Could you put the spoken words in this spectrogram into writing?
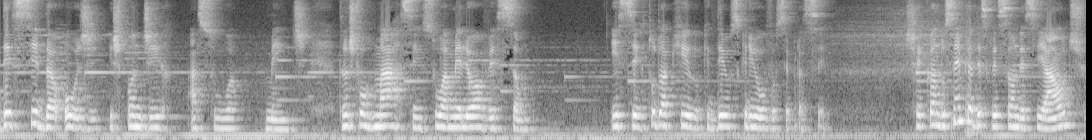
decida hoje expandir a sua mente, transformar-se em sua melhor versão e ser tudo aquilo que Deus criou você para ser. Checando sempre a descrição desse áudio,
